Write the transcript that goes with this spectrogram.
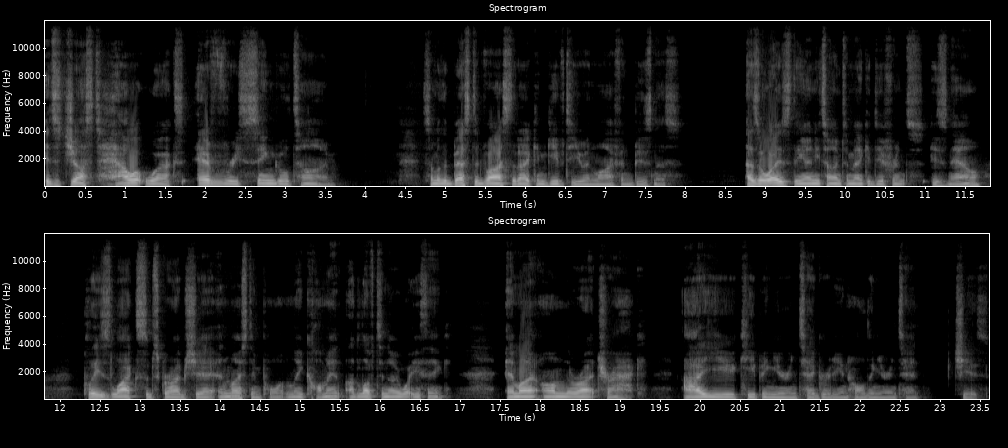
It's just how it works every single time. Some of the best advice that I can give to you in life and business. As always, the only time to make a difference is now. Please like, subscribe, share, and most importantly, comment. I'd love to know what you think. Am I on the right track? Are you keeping your integrity and holding your intent? Cheers.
